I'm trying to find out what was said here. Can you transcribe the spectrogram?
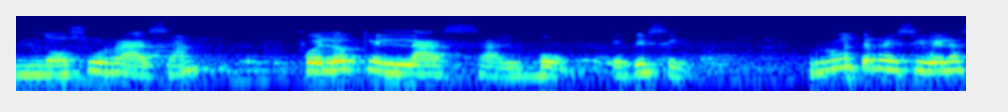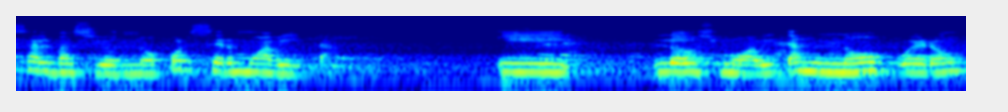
no su raza, fue lo que la salvó. Es decir, Ruth recibe la salvación no por ser moabita, y los moabitas no fueron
